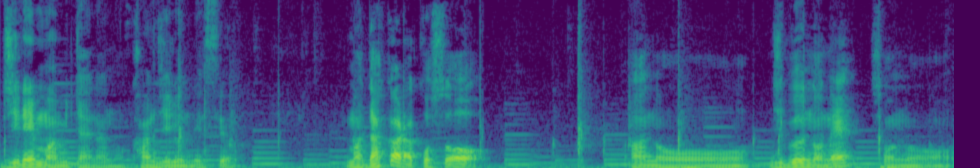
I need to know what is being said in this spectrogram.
ジレンマみたいなのを感じるんですよ。まあ、だからこそあのー、自分のねその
